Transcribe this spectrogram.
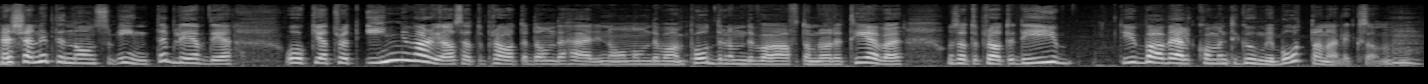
Jag känner inte någon som inte blev det. Och jag tror att Ingvar och jag satt och pratade om det här i någon, om det var en podd eller om det var Aftonbladet TV. Och satt och pratade, det är ju, det är ju bara välkommen till gummibåtarna liksom.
